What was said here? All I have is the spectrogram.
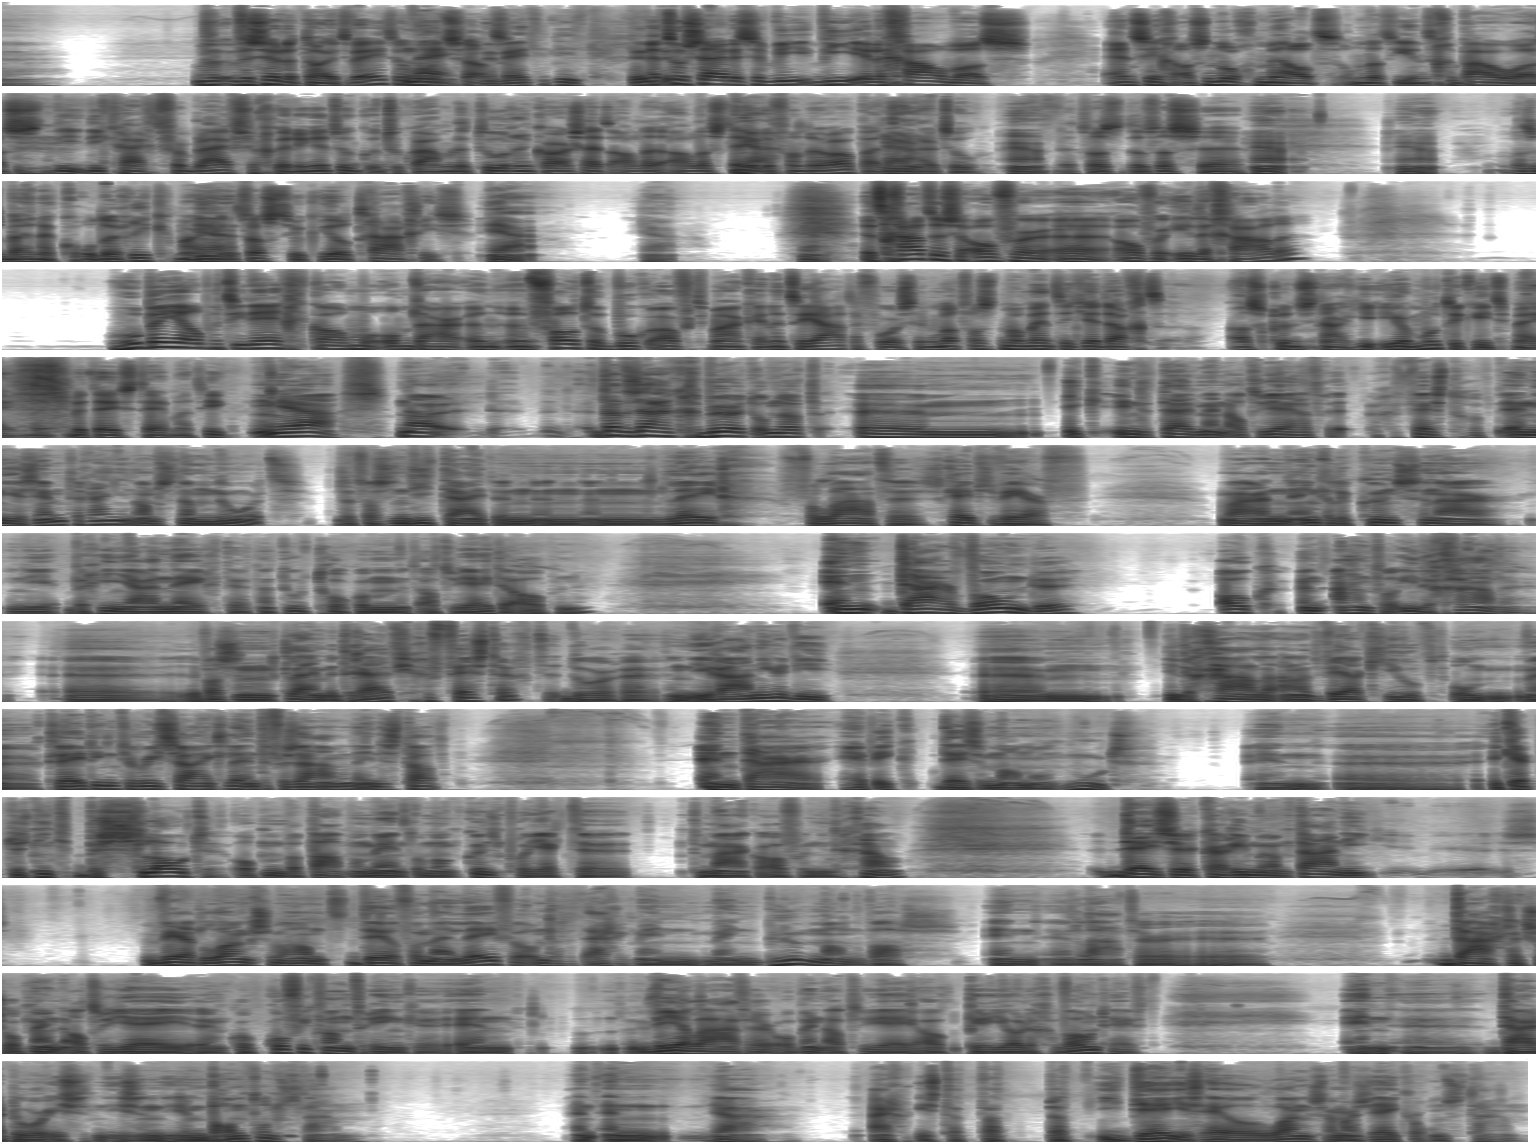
we, we, zullen het nooit weten hoe nee, het zat. we weten het niet. De, en toen zeiden ze wie, wie illegaal was en zich alsnog meldt omdat hij in het gebouw was, die, die krijgt verblijfsvergunningen. Toen, toen kwamen de touringcars uit alle, alle steden ja. van Europa daar ja. naartoe. Ja. Dat was, dat was, uh, ja. Ja. was bijna kolderiek, maar het was natuurlijk heel tragisch. Ja. Ja. Het gaat dus over, uh, over illegale. Hoe ben je op het idee gekomen om daar een, een fotoboek over te maken en een theatervoorstelling? Wat was het moment dat je dacht, als kunstenaar, hier, moet ik iets mee met, met, deze thematiek? Ja, nou, dat is eigenlijk gebeurd omdat um, ik in de tijd mijn atelier had gevestigd op het NDSM-terrein in Amsterdam-Noord. Dat was in die tijd een, een, een leeg, verlaten scheepswerf. Waar een enkele kunstenaar in de begin jaren negentig naartoe trok om het atelier te openen. En daar woonde ook een aantal illegalen. Uh, er was een klein bedrijfje gevestigd door uh, een Iranier... die um, illegalen aan het werk hielp om uh, kleding te recyclen en te verzamelen in de stad. En daar heb ik deze man ontmoet. En ik heb dus niet besloten op een bepaald moment om een kunstproject te, te maken over een illegaal. Deze Karim Ramtani werd langzamerhand deel van mijn leven... omdat het eigenlijk mijn, mijn buurman was. En, en later dagelijks op mijn atelier een kop koffie kwam drinken... en weer later op mijn atelier ook periode gewoond heeft. En uh, daardoor is een, is, een, is een band ontstaan. En, en ja, eigenlijk is dat, dat, dat idee is heel langzaam maar zeker ontstaan.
